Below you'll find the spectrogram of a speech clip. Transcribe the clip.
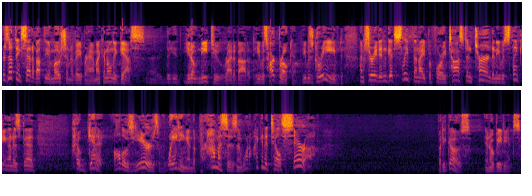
There's nothing said about the emotion of Abraham. I can only guess. Uh, you don't need to write about it. He was heartbroken. He was grieved. I'm sure he didn't get sleep the night before. He tossed and turned and he was thinking on his bed, I don't get it. All those years of waiting and the promises and what am I going to tell Sarah? But he goes in obedience.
